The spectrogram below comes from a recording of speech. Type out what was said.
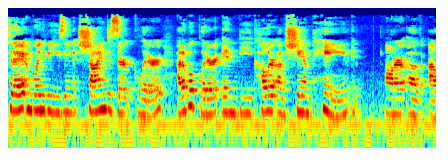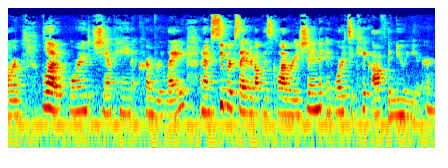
Today I'm going to be using Shine Dessert Glitter, edible glitter in the color of champagne in honor of our blood orange champagne creme brulee. And I'm super excited about this collaboration in order to kick off the new year.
